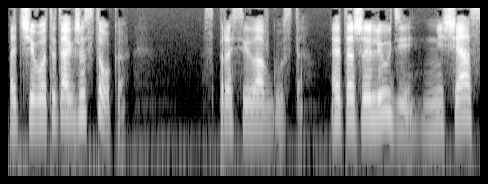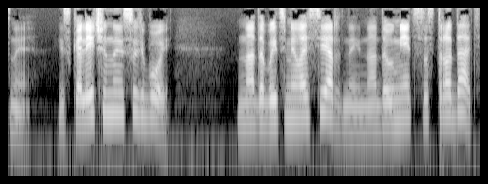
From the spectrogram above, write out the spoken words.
«Отчего ты так жестоко?» — спросила Августа. «Это же люди, несчастные, искалеченные судьбой. Надо быть милосердной, надо уметь сострадать».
